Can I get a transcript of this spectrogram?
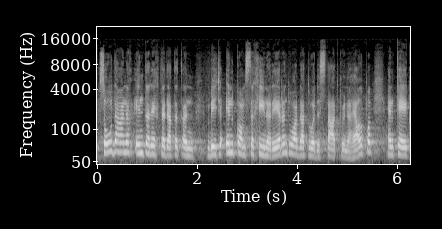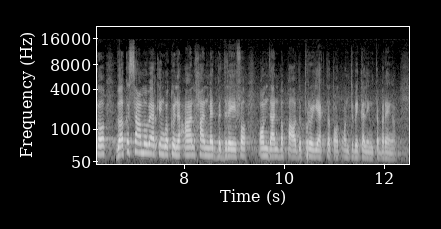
zodanig in te richten dat het een beetje inkomsten genererend wordt, dat we de staat kunnen helpen en kijken welke samenwerking we kunnen aangaan met bedrijven om dan bepaalde projecten tot ontwikkeling te brengen.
